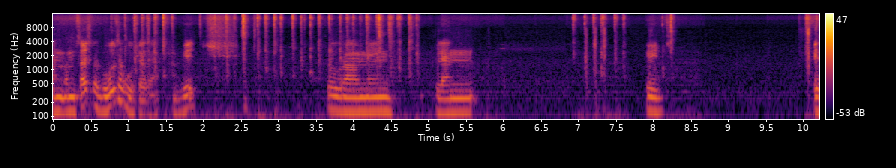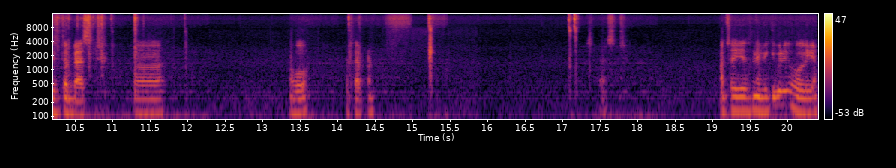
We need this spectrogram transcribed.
हम हम सर्च कर गूगल से पूछ लेते हैं। Which programming language is the best वो व्हाट्स हैपेंड बेस्ट अच्छा ये इसने विकिपीडिया खोल लिया।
